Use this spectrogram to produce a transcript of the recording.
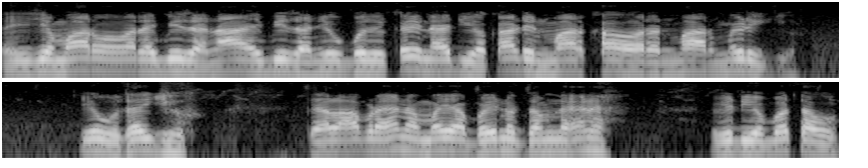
એ જે મારવા વાળા બીજા ને આ બીજા ને એવું બધું કરીને આઈડિયો કાઢીને માર ખાવા વાળાને માર મળી ગયો. એવું થઈ ગયું. પહેલાં આપણે હે ને મૈયાભાઈનું તમને હે ને વીડિયો બતાવું.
